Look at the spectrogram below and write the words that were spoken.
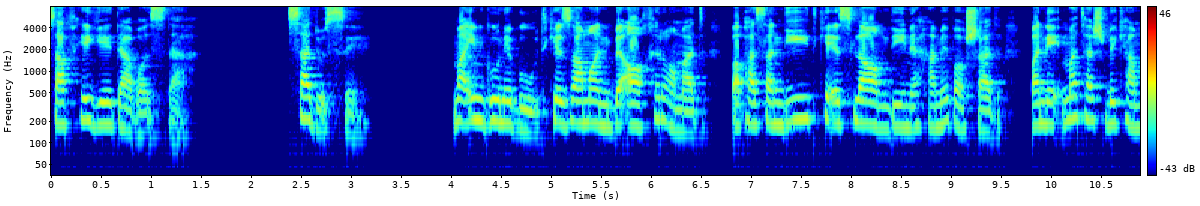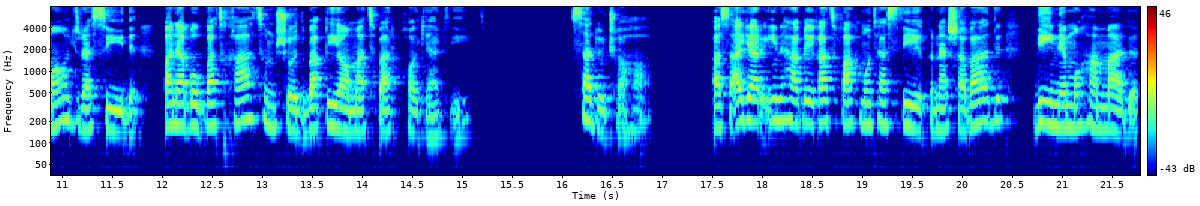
صفحه دوازده صد و سه و این گونه بود که زمان به آخر آمد و پسندید که اسلام دین همه باشد و نعمتش به کمال رسید و نبوت ختم شد و قیامت برپا گردید. صد و چهار. پس اگر این حقیقت فهم و تصدیق نشود دین محمد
